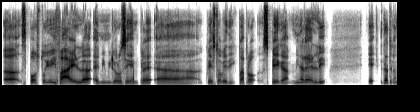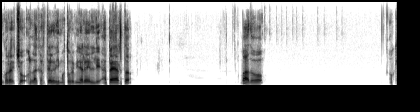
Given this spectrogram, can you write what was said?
eh, sposto io i file e mi miglioro sempre. Eh, questo, vedi, qua però spiega Minarelli, e dato che ancora ho la cartella di motore Minarelli aperta, vado, ok,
